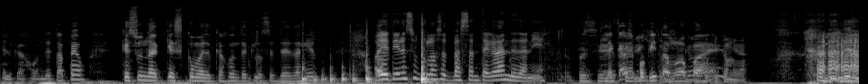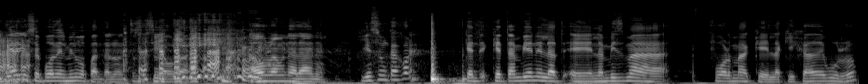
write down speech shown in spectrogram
el cajón de tapeo, que es una que es como el cajón de closet de Daniel. Oye, tienes un closet bastante grande, Daniel. Pues Sí, le cabe poquita ropa, poquito, ¿eh? mira. Y diario se pone el mismo pantalón, entonces sí ahorra, ahorra una lana. Y es un cajón, que, que también en la, eh, en la misma forma que la quijada de burro,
